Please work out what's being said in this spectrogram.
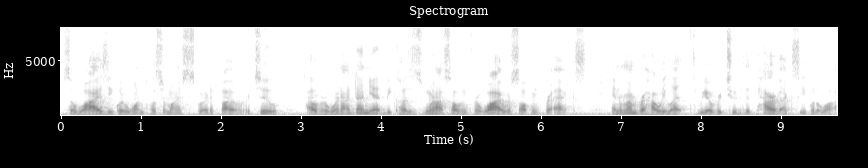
So y is equal to 1 plus or minus the square root of 5 over 2. However, we're not done yet because we're not solving for y, we're solving for x. And remember how we let 3 over 2 to the power of x equal to y.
